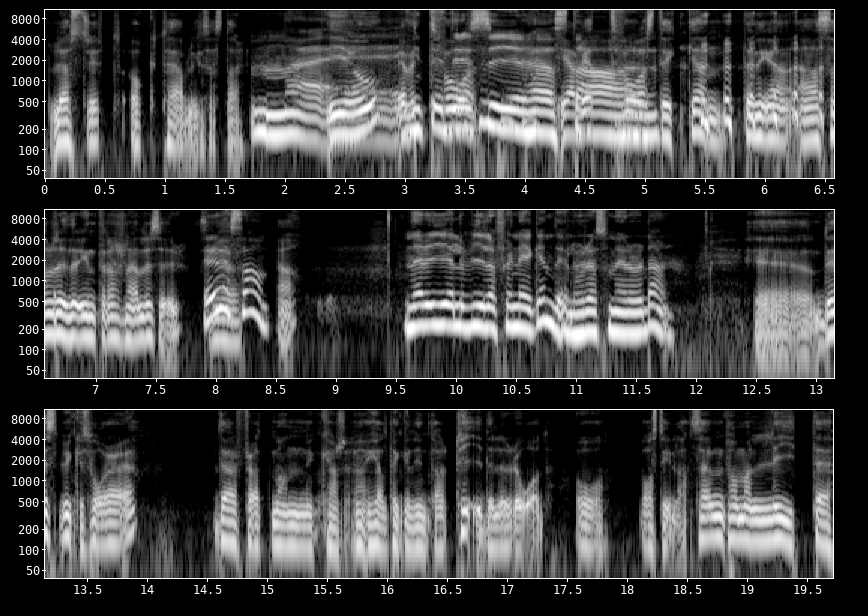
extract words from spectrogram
lösdrift och tävlingshästar. Nej, Jo, jag vet inte två- dressyrhästar. Jag vet två stycken Den ena, som rider internationell dressyr. Är det jag- sant? Ja. När det gäller vila för en egen del, hur resonerar du där? Eh, det är mycket svårare. Därför att man kanske helt enkelt inte har tid eller råd att vara stilla. Sen får man lite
